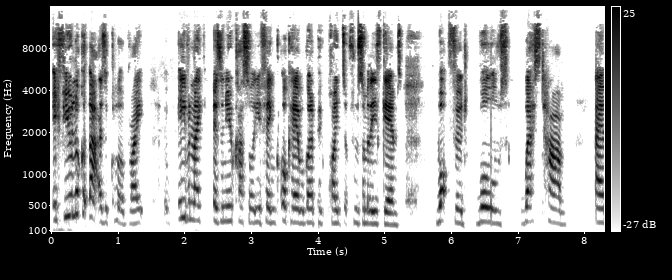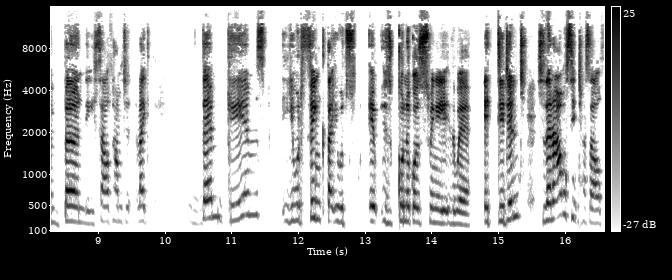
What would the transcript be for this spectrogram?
If you look at that as a club, right, even like as a Newcastle, you think, okay, we're going to pick points up from some of these games. Watford, Wolves, West Ham, um, Burnley, Southampton, like them games, you would think that you would it was gonna go swing either way. It didn't. So then I was thinking to myself,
